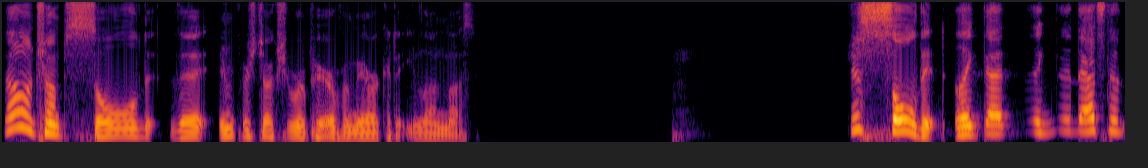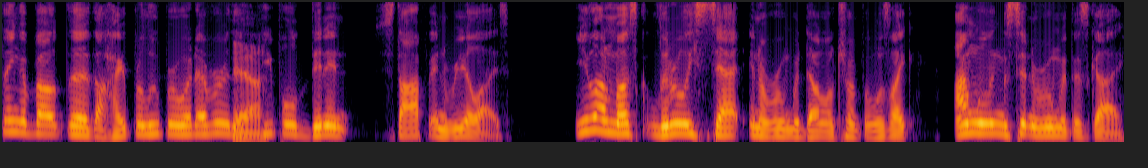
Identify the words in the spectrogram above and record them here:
Donald Trump sold the infrastructure repair of America to Elon Musk. Just sold it like that. Like that's the thing about the the hyperloop or whatever that Yeah. people didn't stop and realize. Elon Musk literally sat in a room with Donald Trump and was like, "I'm willing to sit in a room with this guy."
